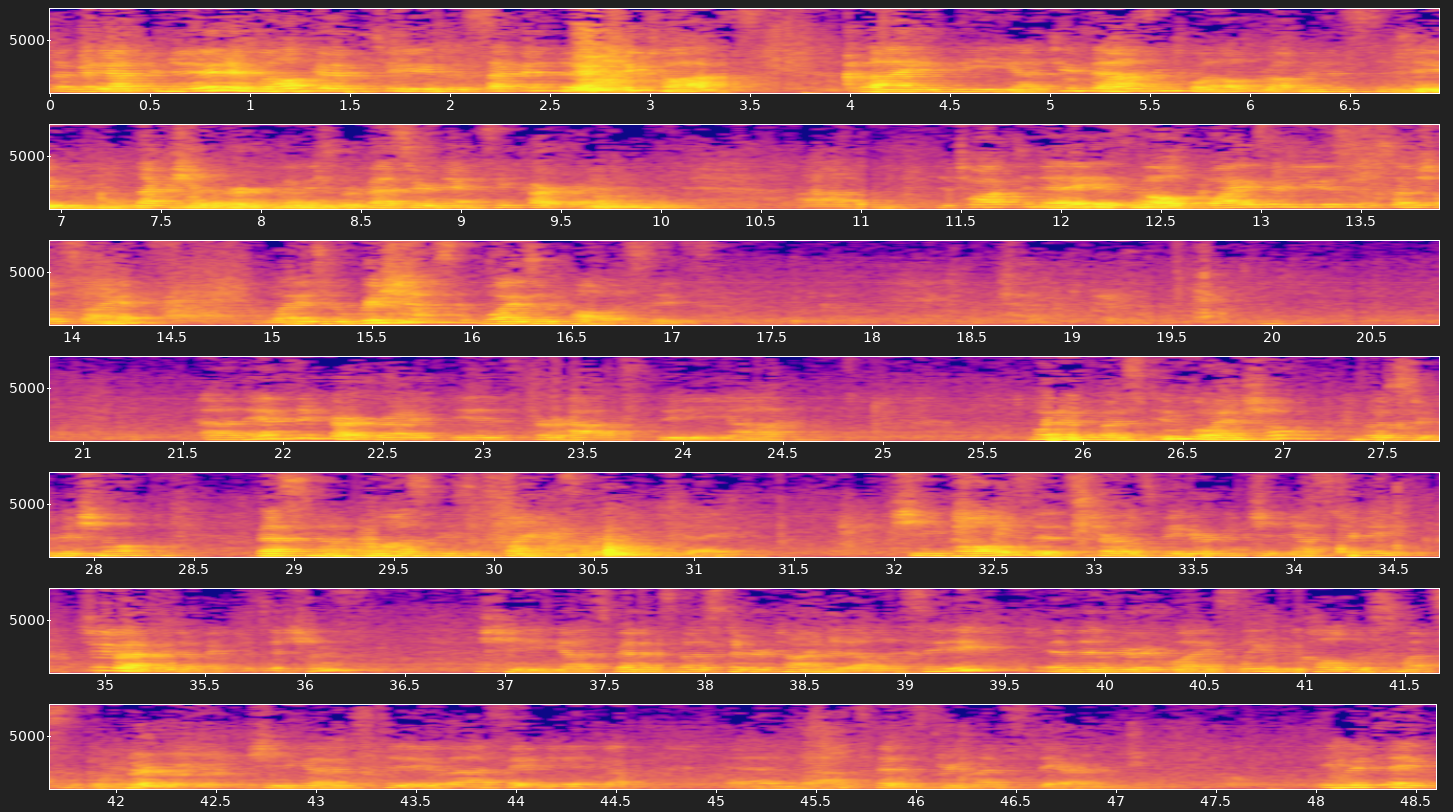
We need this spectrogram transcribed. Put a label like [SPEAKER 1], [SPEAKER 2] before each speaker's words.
[SPEAKER 1] So good afternoon and welcome to the second of two talks by the uh, 2012 Rotman Institute lecturer, who is Professor Nancy Cartwright. Um, the talk today is called Wiser Use of Social Science, Wiser Wishes, Wiser Policies. Uh, Nancy Cartwright is perhaps the uh, one of the most influential, most original, best-known philosophers of science working today. She holds, as Charles Bigger mentioned yesterday, two academic positions. She uh, spends most of her time at LSE, and then very wisely, in the coldest months of the winter, she goes to uh, San Diego and uh, spends three months there. It would take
